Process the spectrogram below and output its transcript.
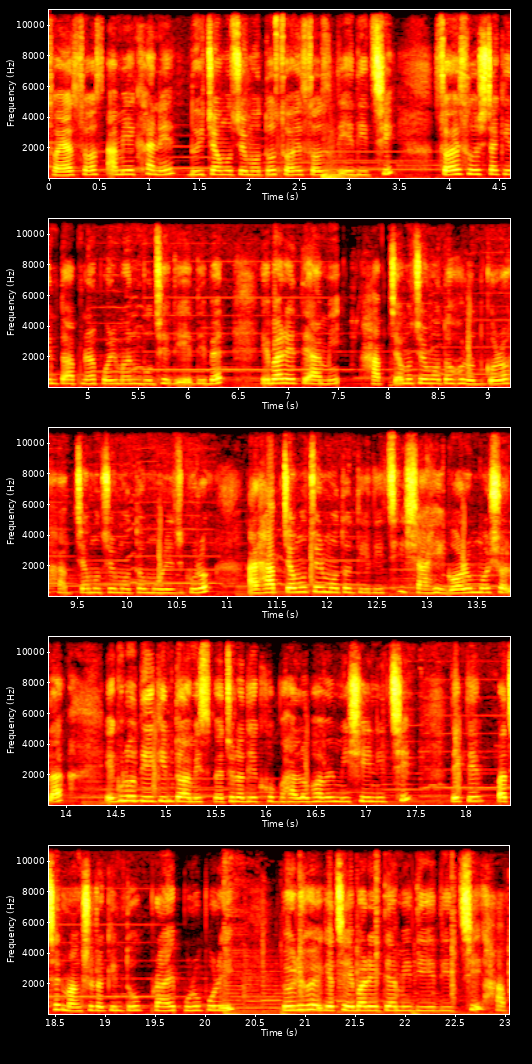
সয়া সস আমি এখানে দুই চামচের মতো সয়া সস দিয়ে দিচ্ছি। সয়া সসটা কিন্তু আপনার পরিমাণ বুঝে দিয়ে দিবেন। এবার এতে আমি হাফ চামচের মতো হলুদ গুঁড়ো, হাফ চামচের মতো মরিচ গুঁড়ো আর হাফ চামচের মতো দিয়ে দিচ্ছি শাহি গরম মশলা। এগুলো দিয়ে কিন্তু আমি স্প্যাচুলা দিয়ে খুব ভালোভাবে মিশিয়ে নিচ্ছি। দেখতে পাচ্ছেন মাংসটা কিন্তু প্রায় পুরোপুরি তৈরি হয়ে গেছে। এবার এতে আমি দিয়ে দিচ্ছি হাফ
